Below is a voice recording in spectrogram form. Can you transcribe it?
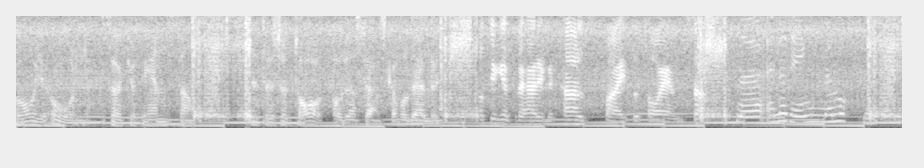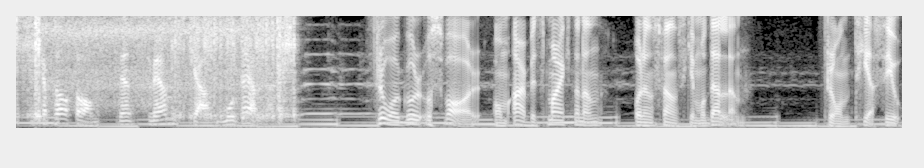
Varje ål söker ensam. Ett resultat av den svenska modellen. Jag tycker inte det här är Metalls fight att ta ensam. Snö eller regn med måttlig. Vi ska prata om den svenska modellen. Frågor och svar om arbetsmarknaden och den svenska modellen. Från TCO.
